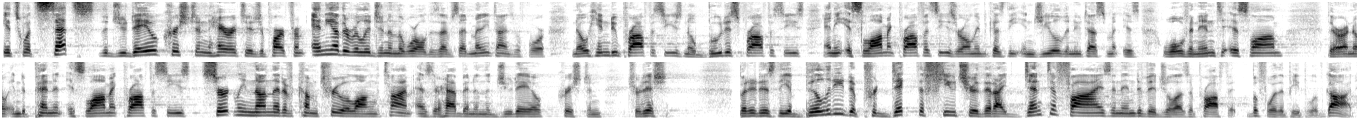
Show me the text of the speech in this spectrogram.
It's what sets the Judeo Christian heritage apart from any other religion in the world, as I've said many times before. No Hindu prophecies, no Buddhist prophecies, any Islamic prophecies are only because the Injil, the New Testament, is woven into Islam. There are no independent Islamic prophecies, certainly none that have come true along the time, as there have been in the Judeo Christian tradition. But it is the ability to predict the future that identifies an individual as a prophet before the people of God.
